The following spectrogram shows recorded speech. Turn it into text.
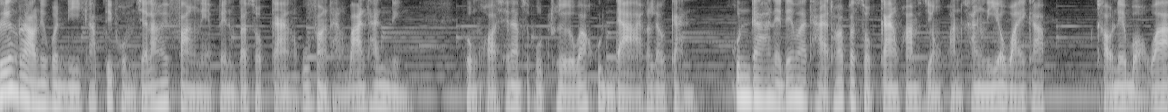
เรื่องราวในวันนี้ครับที่ผมจะเล่าให้ฟังเนี่ยเป็นประสบการณ์ของผู้ฟังทางบ้านท่านหนึ่ง ผมขอใช้นามสกุลเธอว่าคุณดาก็แล้วกัน คุณดาเนี่ยได้มาถ่ายทอดประสบการณ์ความสยองขวัญครั้งนี้เอาไว้ครับ เขาเนี่ยบอกว่า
